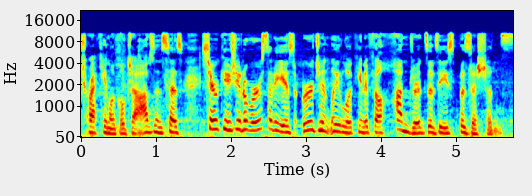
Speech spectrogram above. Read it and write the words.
tracking local jobs and says Syracuse University is urgently looking to fill hundreds of these positions.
